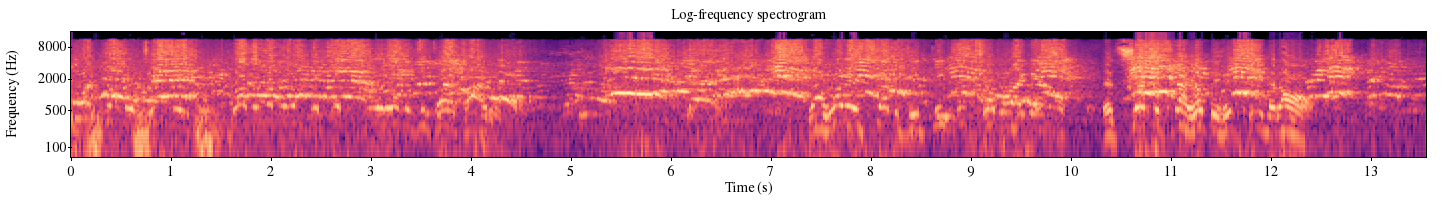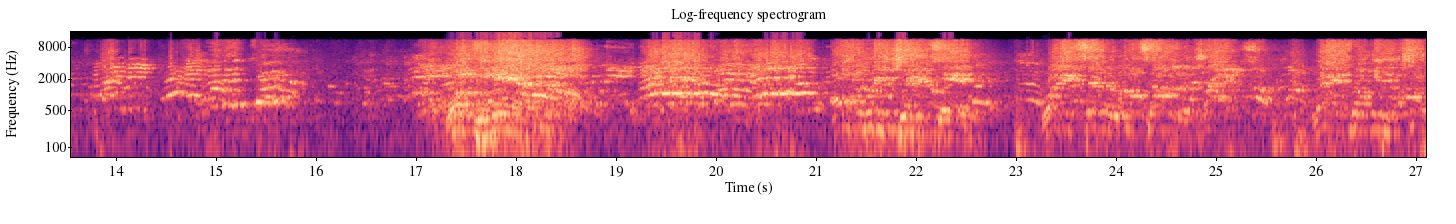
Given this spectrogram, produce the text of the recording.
more double tapping while the referee can take the 11 tag title. Now, 117, deep in trouble right now. And Serpent's not helping his team at all. Again, all rejected. Right center, left side of the tracks. the check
